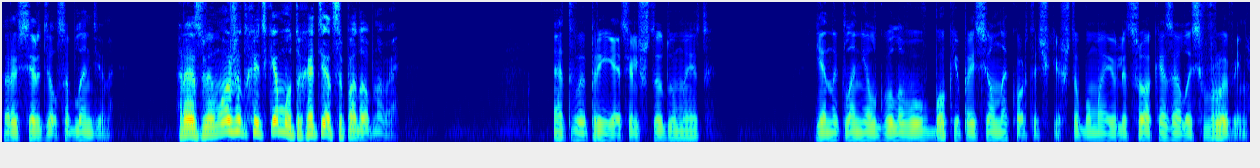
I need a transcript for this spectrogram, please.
рассердился блондин. «Разве может хоть кому-то хотеться подобного?» «А твой приятель что думает?» Я наклонил голову в бок и присел на корточки, чтобы мое лицо оказалось вровень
